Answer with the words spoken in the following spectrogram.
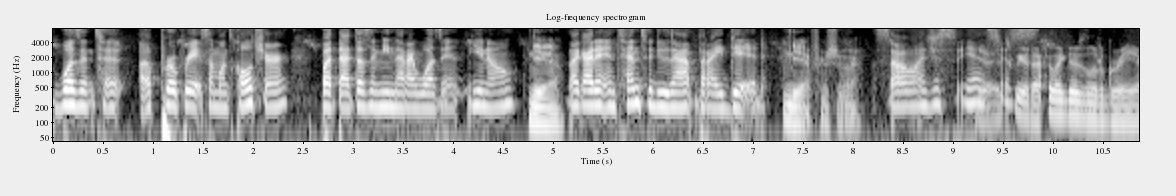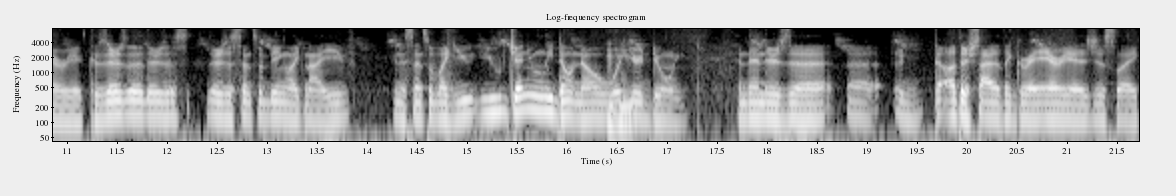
wasn't to appropriate someone's culture, but that doesn't mean that I wasn't, you know. yeah, Like I didn't intend to do that, but I did. yeah, for sure. So I just yeah, Yeah, it's, it's, just weird. I feel like there's a little gray area because there's a there's a s- there's a sense of being like naive, in a sense of like you you genuinely don't know what Mhm. you're doing, and then there's a, a, a the other side of the gray area is just like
